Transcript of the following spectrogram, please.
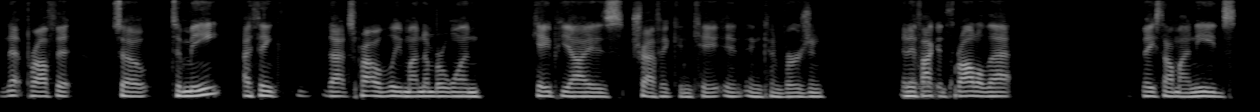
net profit. So to me, I think that's probably my number one KPI is traffic and K and, and conversion. And if I can throttle that based on my needs,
